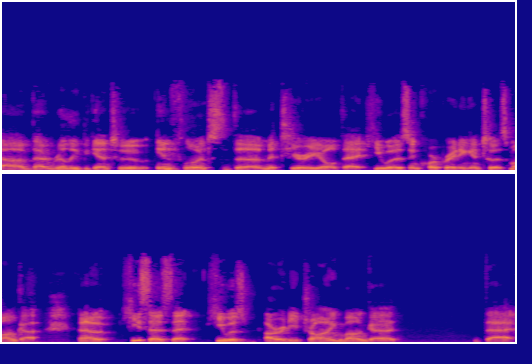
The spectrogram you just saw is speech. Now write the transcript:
um, that really began to influence the material that he was incorporating into his manga. Now, he says that he was already drawing manga that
